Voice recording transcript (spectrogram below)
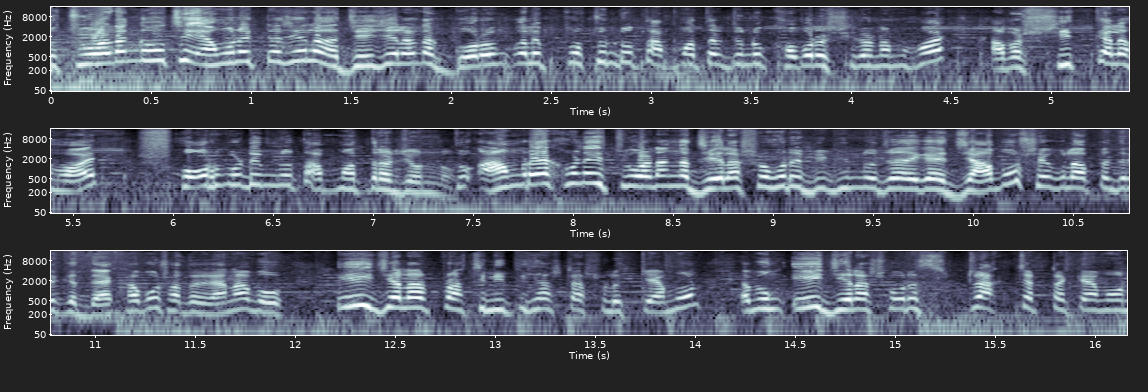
তো চুয়াডাঙ্গা হচ্ছে এমন একটা জেলা, যে জেলাটা গরমকালে প্রচণ্ড তাপমাত্রার জন্য খবরের শিরোনাম হয়, আবার শীতকালে হয় সর্বনিম্ন তাপমাত্রার জন্য। তো আমরা এখন এই চুয়াডাঙ্গা জেলা শহরে বিভিন্ন জায়গায় যাব, সেগুলো আপনাদেরকে দেখাবো, সাথে জানাব এই জেলার প্রাচীন ইতিহাসটা আসলে কেমন এবং এই জেলা শহরের স্ট্রাকচারটা কেমন,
